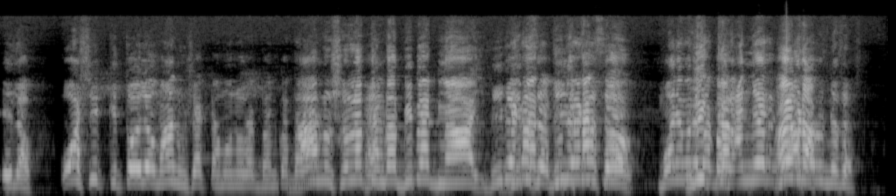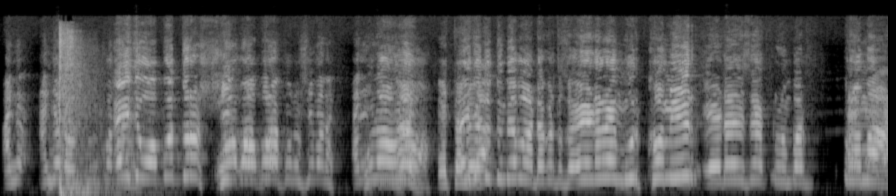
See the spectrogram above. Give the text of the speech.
এইলাও অশিক্ষিত হইলেও মানুষ একটা মনে রাখবেন কথা। মানুষ হলে তোমরা বিবেক নাই। বিবেক আছে বিবেক আছে। মনে মনে রাখবেন আন্যের এই বেটা। আন্যের আন্যের কোনো কথা এই যে নাই। অভদ্র সীমা অপরাধ কোনো সীমা নাই। আরে শুনো কি- শুনো, এই, এটা এই যে লইয়া- তুমি ব্যবহারটা করতেছো এটারে মূর্খমির এটা হচ্ছে এক নম্বর প্রমাণ।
